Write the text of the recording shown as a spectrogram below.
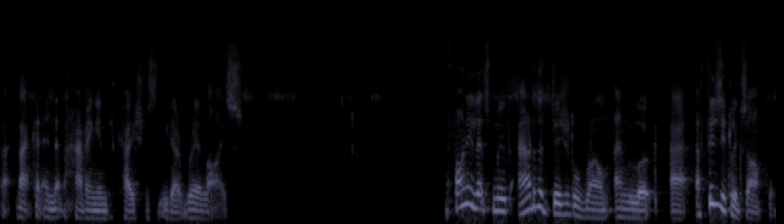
that, that can end up having implications that we don't realize. Finally, let's move out of the digital realm and look at a physical example,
